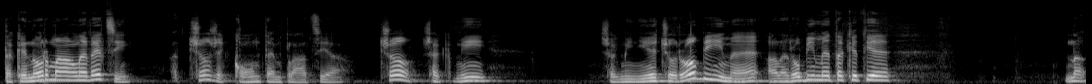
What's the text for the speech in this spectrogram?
Také normálne veci. A čože kontemplácia? Čo? Však my, však my niečo robíme, ale robíme také tie na,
